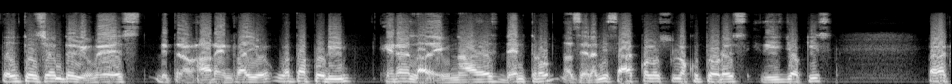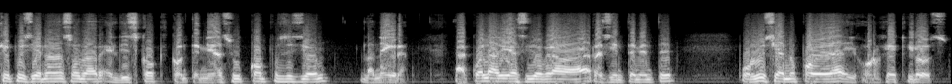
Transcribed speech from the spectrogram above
La intención de Diomedes de trabajar en Radio Guatapurí era la de una vez dentro hacer amistad con los locutores y jockeys para que pusieran a sonar el disco que contenía su composición, La Negra, la cual había sido grabada recientemente por Luciano Poveda y Jorge Quirós.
